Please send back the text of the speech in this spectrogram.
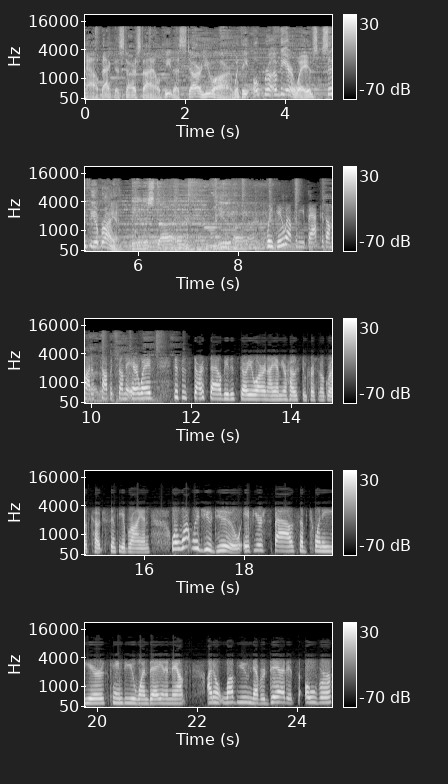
Now back to Star Style Be the Star You Are with the Oprah of the Airwaves, Cynthia Bryan. Be the star you are. We do welcome you back to the hottest topics on the airwaves. This is Star Style, Be the Star You Are, and I am your host and personal growth coach, Cynthia Bryan. Well, what would you do if your spouse of 20 years came to you one day and announced, I don't love you, never did, it's over,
